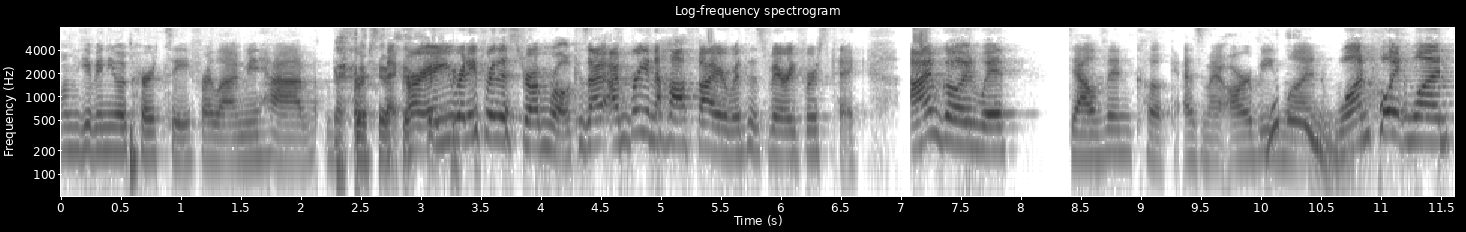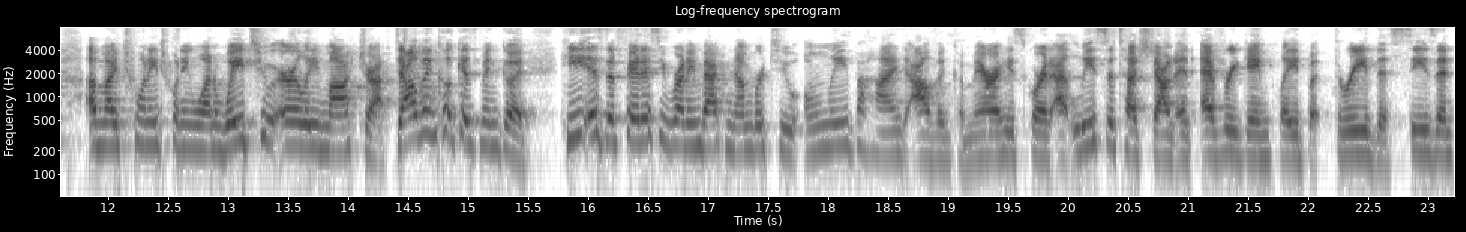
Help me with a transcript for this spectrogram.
I'm giving you a curtsy for allowing me to have the first pick. All right, are you ready for this drum roll? Because I'm bringing the hot fire with this very first pick. I'm going with Dalvin Cook as my RB1. 1.1 of my 2021, way too early mock draft. Dalvin Cook has been good. He is a fantasy running back number two, only behind Alvin Kamara. He scored at least a touchdown in every game played, but three this season,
